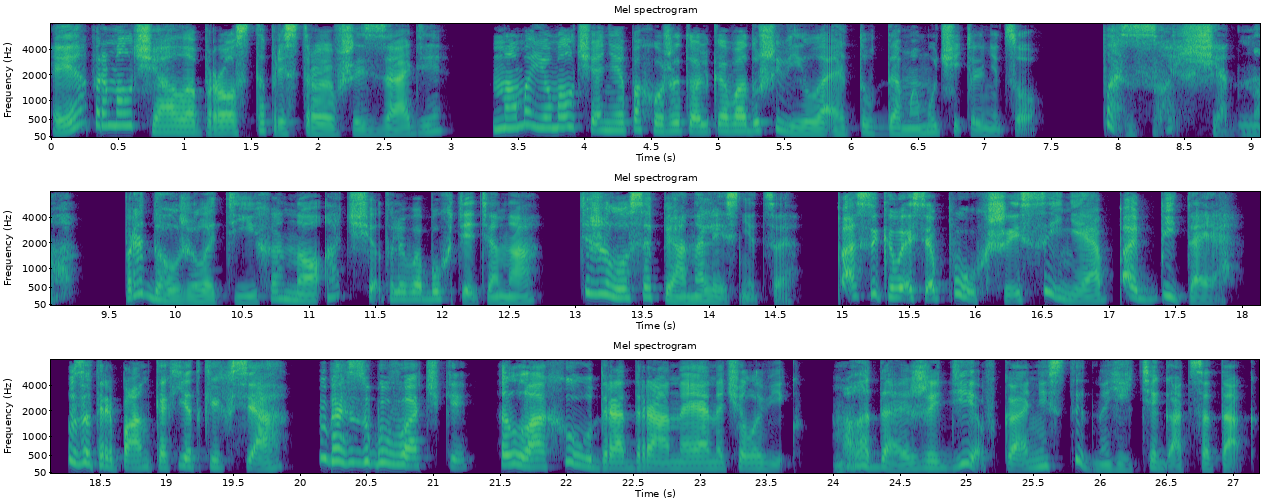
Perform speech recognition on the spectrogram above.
Я промолчала, просто пристроившись сзади, но мое молчание, похоже, только воодушевило эту даму-мучительницу. «Позорище одно!» Продолжила тихо, но отчетливо бухтеть она, тяжело сопя на лестнице. «Посыкивайся пухший, синяя, побитая, в затрепанках едких вся, без зубувачки, лахудра драная на чоловік. Молодая же девка, не стыдно ей тягаться так.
